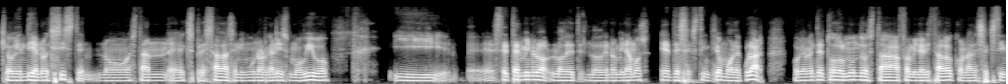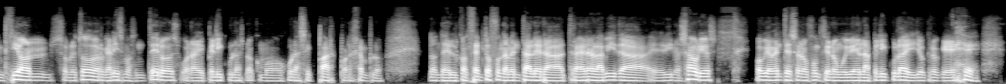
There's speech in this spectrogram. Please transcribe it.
que, hoy en día no existen, no están eh, expresadas en ningún organismo vivo y este término lo, denominamos eh, desextinción molecular. Obviamente todo el mundo está familiarizado con la desextinción, sobre todo de organismos enteros. Bueno, hay películas ¿no? como Jurassic Park, por ejemplo, donde el concepto fundamental era traer a la vida dinosaurios. Obviamente eso no funcionó muy bien en la película y yo creo que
